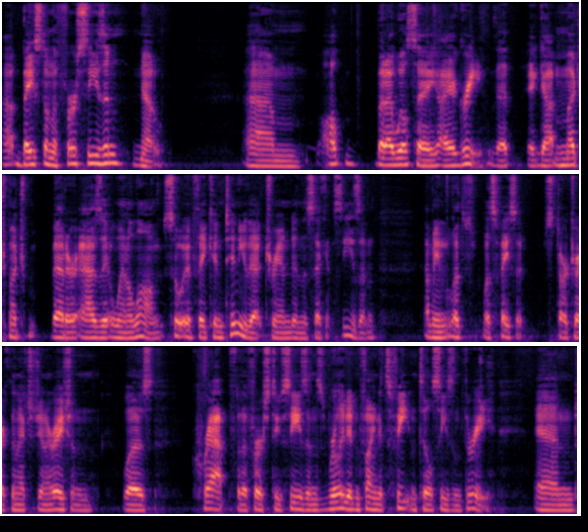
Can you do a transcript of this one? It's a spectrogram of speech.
Uh, based on the first season, no. Um, I'll, but I will say I agree that it got much much better as it went along. So if they continue that trend in the second season, I mean, let's let's face it, Star Trek: The Next Generation was crap for the first two seasons. Really didn't find its feet until season three, and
